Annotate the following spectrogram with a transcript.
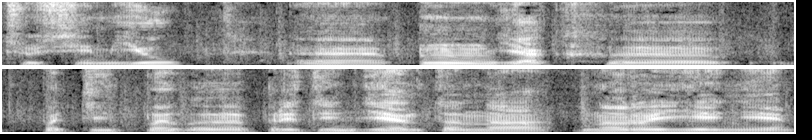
цю сім'ю е, як е, е, претендента на, нароєння,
